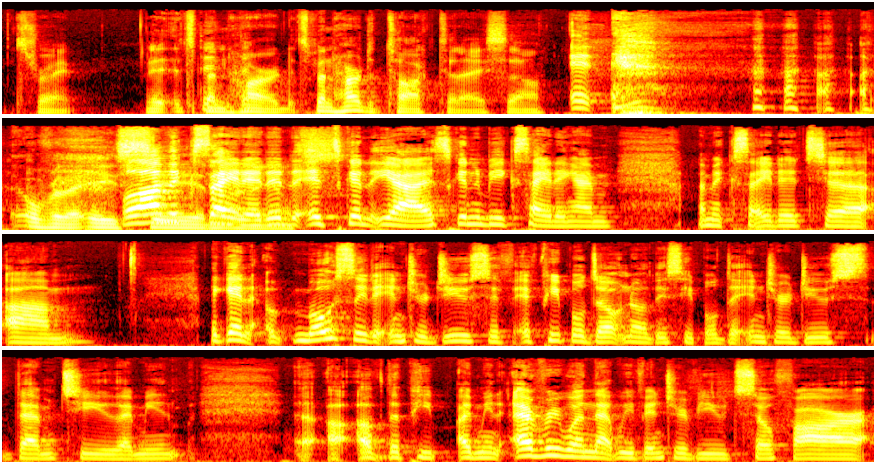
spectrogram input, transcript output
That's right. It, has been hard. It's been hard to talk today, so. It over the AC. Well, I'm excited. It, it's gonna yeah, it's gonna be exciting. I'm I'm excited to um again mostly to introduce if, if people don't know these people to introduce them to you. I mean uh, of the people i mean everyone that we've interviewed so far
